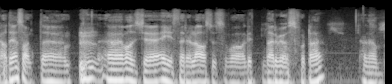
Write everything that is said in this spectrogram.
Ja, det er sant. Uh, var det ikke Acer eller Asus som var litt nervøs for det her? Eller,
